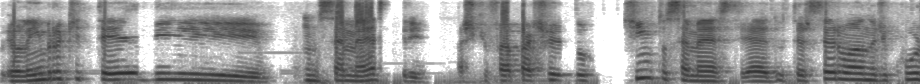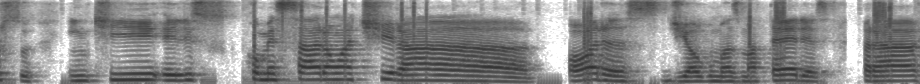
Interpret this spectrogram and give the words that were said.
Eu lembro que teve um semestre, acho que foi a partir do quinto semestre, é, do terceiro ano de curso, em que eles começaram a tirar horas de algumas matérias para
